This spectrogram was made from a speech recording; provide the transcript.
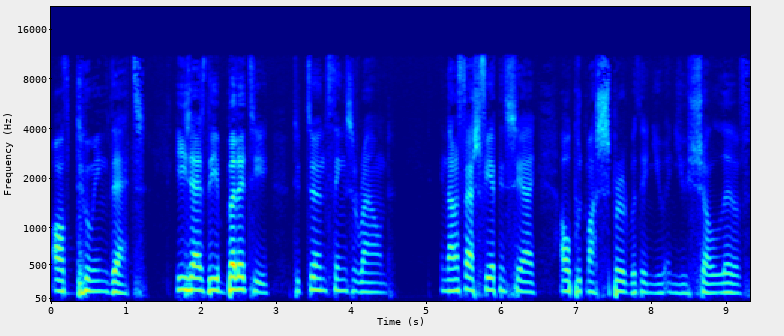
of doing that. He has the ability to turn things around. En dan in vers 14 sê hy, I will put my spirit within you and you shall live.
